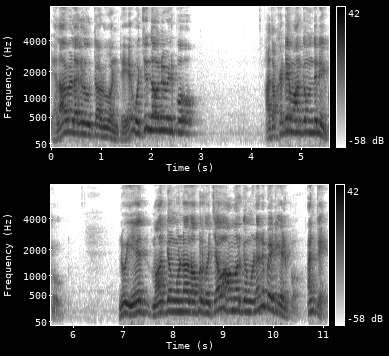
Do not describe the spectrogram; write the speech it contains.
ఎలా వెళ్ళగలుగుతాడు అంటే వచ్చిందావునే వెళ్ళిపో. అదొక్కటే మార్గం ఉంది నీకు. నువ్వు ఏ మార్గం గుండా లోపలికి వచ్చావో ఆ మార్గం గుండానే బయటికి వెళ్ళిపో. అంతే.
